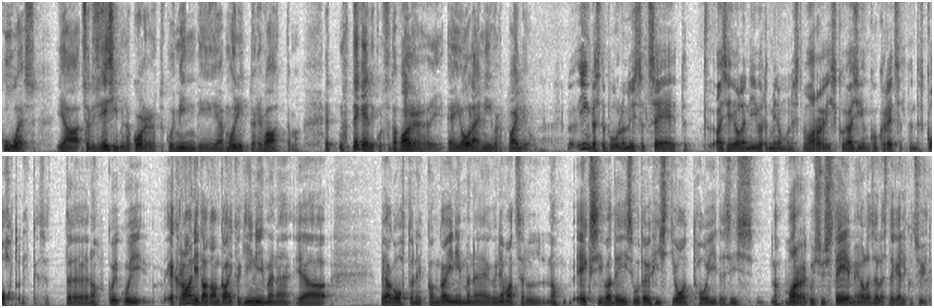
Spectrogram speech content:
kuues ja see oli siis esimene kord, kui mindi monitori vaatama. et noh, tegelikult seda Varri ei ole niivõrd palju inglaste puhul on lihtsalt see, et, et asi ei ole niivõrd minu meelest varris, kui asi on konkreetselt nendes kohtunikes, et noh, kui, kui ekraani taga on ka ikkagi inimene ja peakohtunik on ka inimene ja kui nemad seal noh, eksivad, ei suuda ühist joont hoida, siis noh, VAR kui süsteem ei ole selles tegelikult süüdi.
